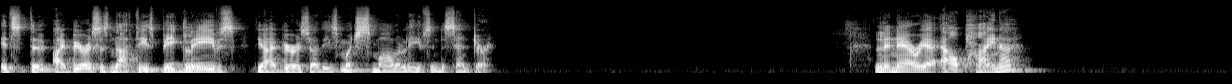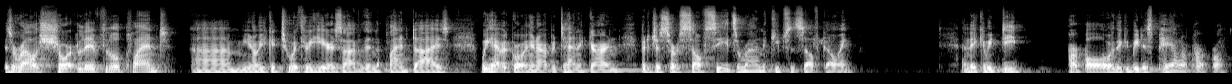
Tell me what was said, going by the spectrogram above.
it's the Iberis is not these big leaves. The Iberis are these much smaller leaves in the center. Linaria alpina is a rather short-lived little plant. Um, you know, you get two or three years out of it, then the plant dies. We have it growing in our botanic garden, but it just sort of self-seeds around and keeps itself going. And they can be deep purple or they can be just pale or purple.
